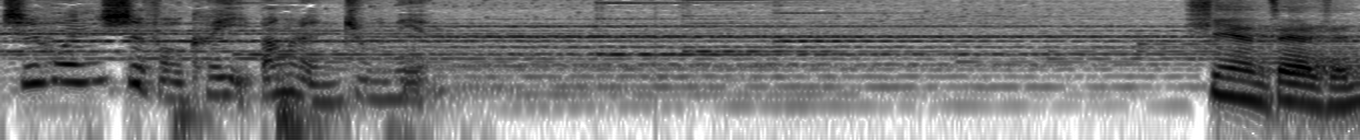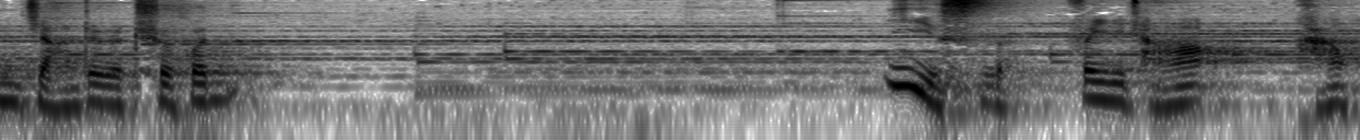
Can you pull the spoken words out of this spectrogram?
吃荤是否可以帮人助念？现在人讲这个吃荤，意思非常含糊。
